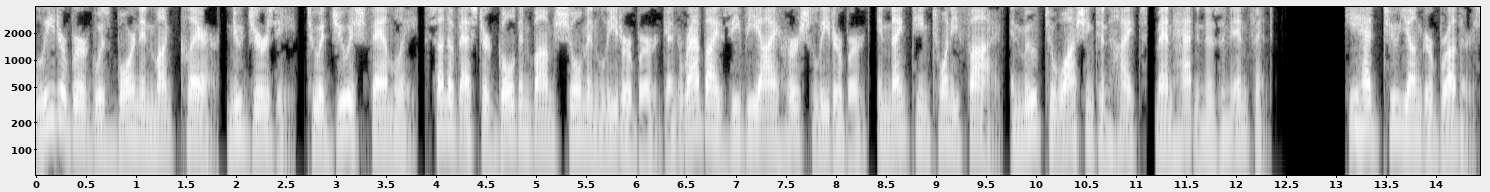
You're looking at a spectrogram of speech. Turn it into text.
Lederberg was born in Montclair, New Jersey, to a Jewish family, son of Esther Goldenbaum Schulman Lederberg and Rabbi Zvi Hirsch Lederberg, in 1925, and moved to Washington Heights, Manhattan as an infant. He had two younger brothers.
